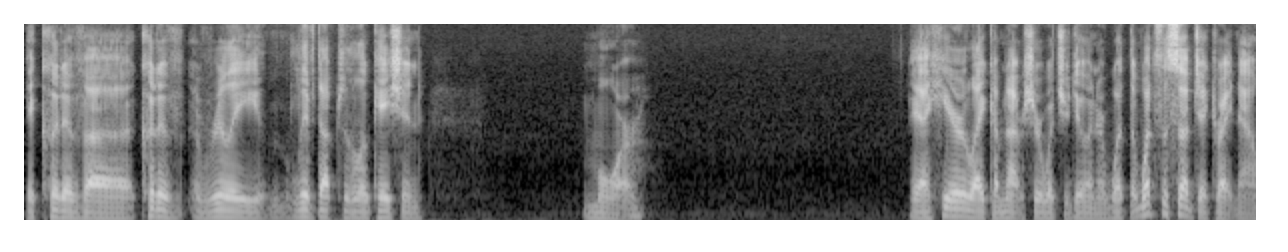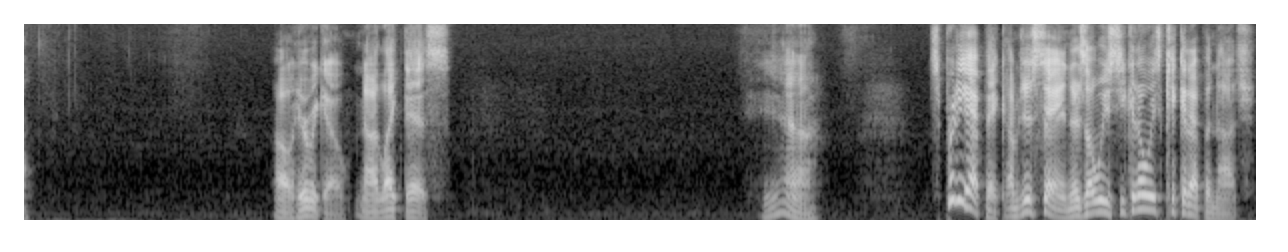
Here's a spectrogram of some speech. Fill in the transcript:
it could have uh, could have really lived up to the location more. Yeah, here like I'm not sure what you're doing or what the what's the subject right now. Oh, here we go. Now I like this. Yeah. It's pretty epic. I'm just saying. There's always you could always kick it up a notch.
